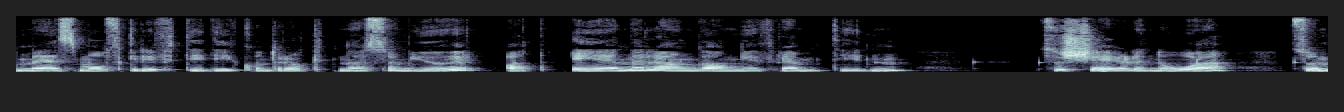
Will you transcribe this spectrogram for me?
med små skrift i de kontraktene som gjør at en eller annen gang i fremtiden så skjer det noe som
